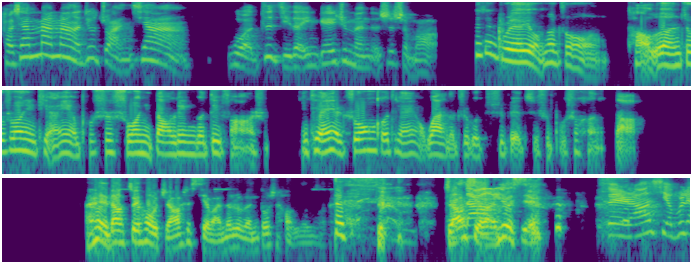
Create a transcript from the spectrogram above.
好像慢慢的就转向我自己的 engagement 是什么。最近不是也有那种讨论，就说你田野不是说你到另一个地方啊什么，你田野中和田野外的这个区别其实不是很大。而且到最后，只要是写完的论文都是好论文，对，只要写完就行。对，然后写不了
